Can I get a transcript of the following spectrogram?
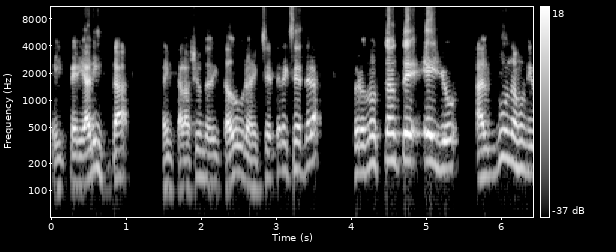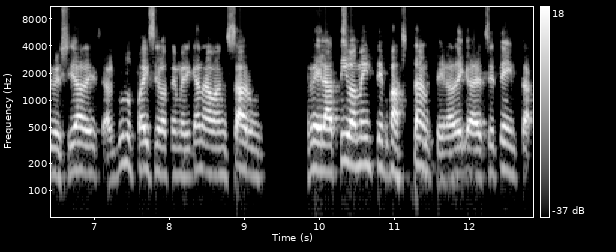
imperialista, la instalación de dictaduras, etcétera, etcétera, pero no obstante ello, algunas universidades, algunos países latinoamericanos avanzaron relativamente bastante en la década del 70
